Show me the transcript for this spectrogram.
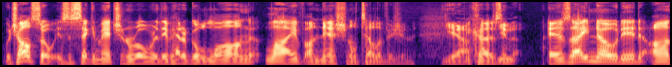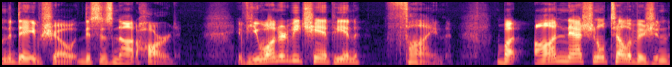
which also is the second match in a row where they've had her go long live on national television. Yeah. Because, you know, as I noted on the Dave show, this is not hard. If you want her to be champion, fine but on national television,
